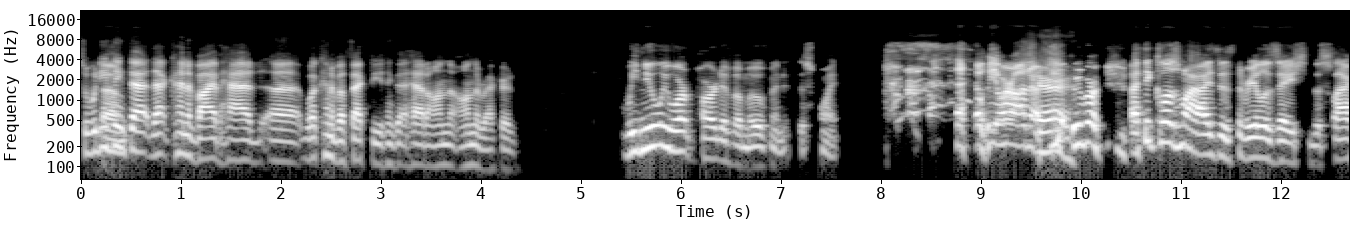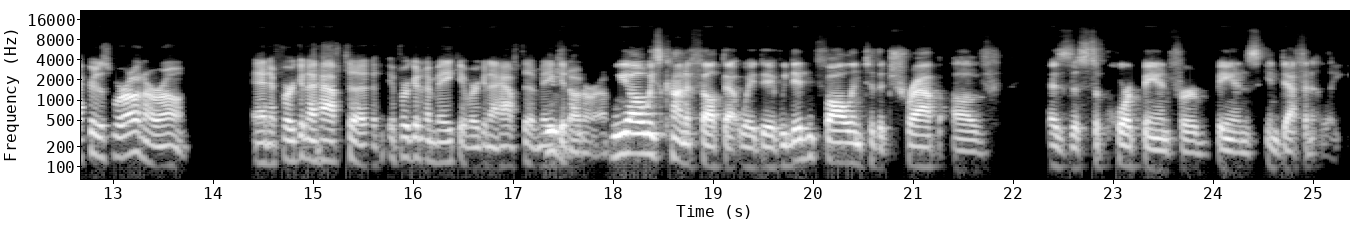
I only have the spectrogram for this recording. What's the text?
So what do you Um, think that that kind of vibe had? Uh, what kind of effect do you think that had on the on the record? We knew we weren't part of a movement at this point. we were on Sure. our, we were, I think close my eyes is the realization the slackers were on our own. And if we're going to have to, if we're going to make it, we're going to have to make it on our own. We always kind of felt that way, Dave. We didn't fall into the trap of as the support band for bands indefinitely.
